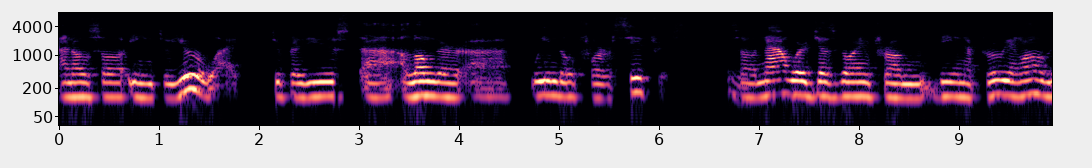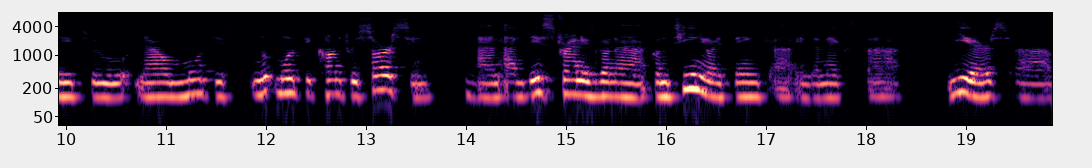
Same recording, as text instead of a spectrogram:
and also into Uruguay to produce uh, a longer uh, window for citrus. Mm-hmm. So now we're just going from being a Peruvian only to now multi multi country sourcing and, and this trend is going to continue, I think, uh, in the next uh, years uh,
